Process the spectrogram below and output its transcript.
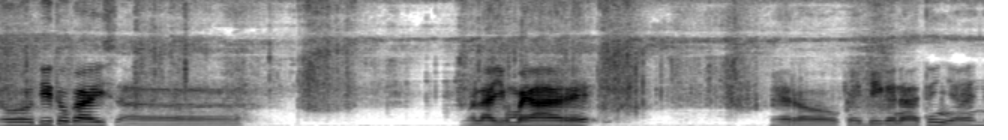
So, dito guys, ah, wala yung may-ari. Pero kaibigan natin yan.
